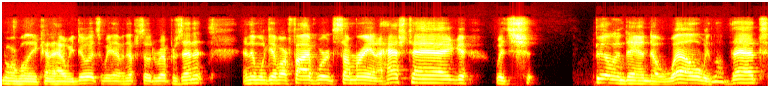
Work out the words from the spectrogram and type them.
normally kind of how we do it. So we have an episode to represent it, and then we'll give our five word summary and a hashtag, which Bill and Dan know well. We love that.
